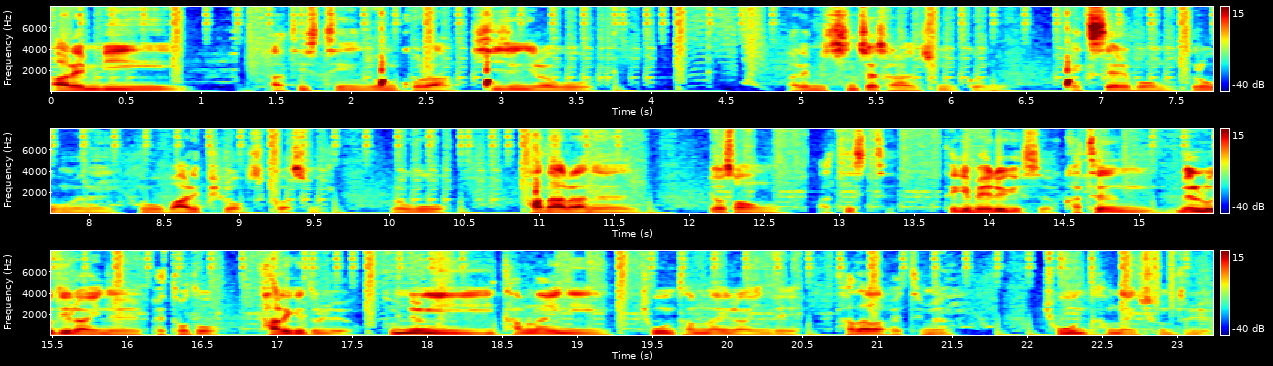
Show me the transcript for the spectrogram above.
R&B 아티스트인 용코랑 시즌이라고 R&B 진짜 잘하는 친구 있거든요. X 앨범 들어보면은 뭐 말이 필요 없을 것 같습니다. 그리고 바다라는 여성 아티스트 되게 매력이 있어요. 같은 멜로디 라인을 뱉어도 다르게 들려요. 분명히 이 탑라인이 좋은 탑라인은 아닌데 다다가 뱉으면 좋은 탑라인처럼 들려요.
